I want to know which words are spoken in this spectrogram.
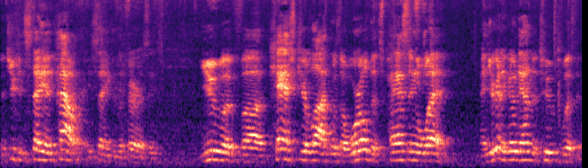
that you can stay in power, he's saying to the Pharisees. You have uh, cast your lot with a world that's passing away, and you're going to go down the tubes with it.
